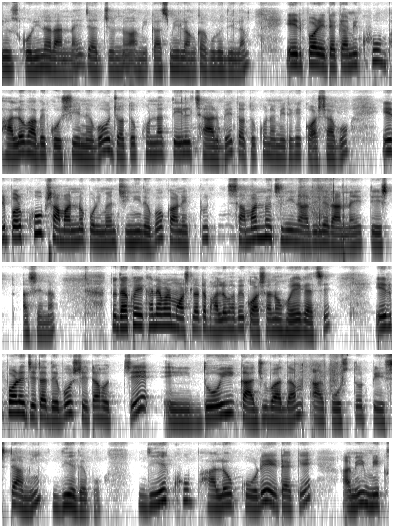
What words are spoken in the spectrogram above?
ইউজ করি না রান্নায়, যার জন্য আমি কাশ্মীরি লঙ্কা গুঁড়ো দিলাম। এরপর এটাকে আমি খুব ভালোভাবে কষিয়ে নেব। যতক্ষণ না তেল ছাড়বে, ততক্ষণ আমি এটাকে কষাবো। এরপর খুব সামান্য পরিমাণ চিনি দেবো, কারণ একটু সামান্য চিনি না দিলে রান্নায় টেস্ট আসে না। তো দেখো, এখানে আমার মশলাটা ভালোভাবে কষানো হয়ে গেছে। এরপরে যেটা দেব, সেটা হচ্ছে এই দই, কাজু বাদাম আর পোস্তর পেস্টটা আমি দিয়ে দেবো। দিয়ে খুব ভালো করে এটাকে আমি মিক্স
